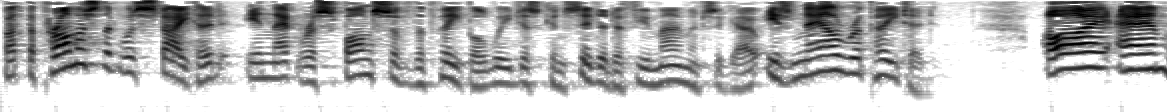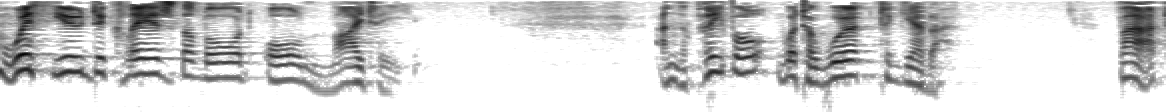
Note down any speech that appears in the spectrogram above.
But the promise that was stated in that response of the people we just considered a few moments ago is now repeated. I am with you, declares the Lord Almighty. And the people were to work together. But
